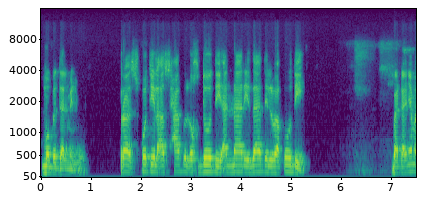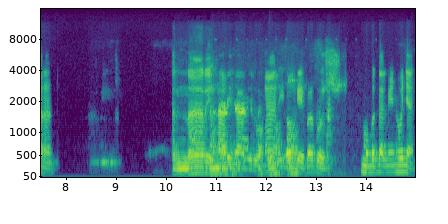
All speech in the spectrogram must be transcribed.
mubdal minhu. Terus kutil ashabul ukhdudi an-nari dzatil waqudi. Badalnya mana? An-nari. Nari Dadil Nari. Oke, bagus. Mubdal minhunya.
